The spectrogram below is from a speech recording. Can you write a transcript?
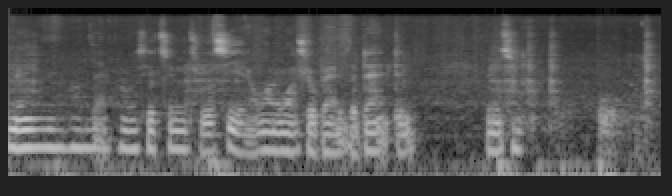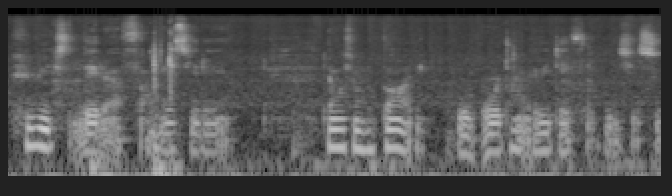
No, on that I was here soon to see it. I want to watch so bad, but that didn't. It weeks later, I finally see it again. That was on the body for overtime every day for weeks. So.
